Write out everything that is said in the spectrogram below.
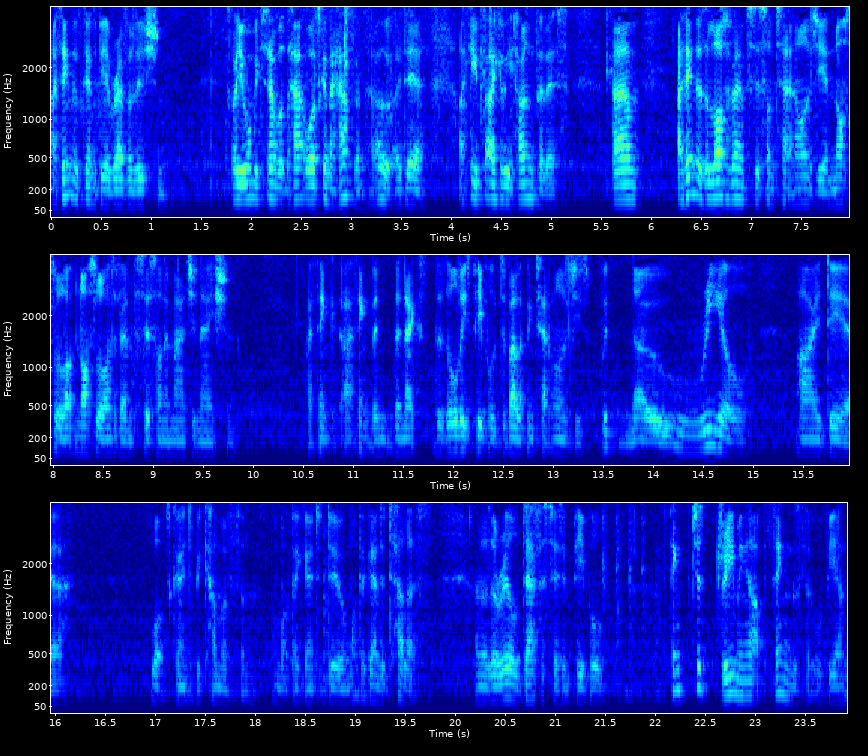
I think there's going to be a revolution. Oh, you want me to tell what what's going to happen? Oh, oh dear, I could I could be hung for this. Um, I think there's a lot of emphasis on technology and not a lot, not a lot of emphasis on imagination. I think I think the, the next there's all these people developing technologies with no real idea what's going to become of them and what they're going to do and what they're going to tell us. And there's a real deficit in people think just dreaming up things that would be un-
